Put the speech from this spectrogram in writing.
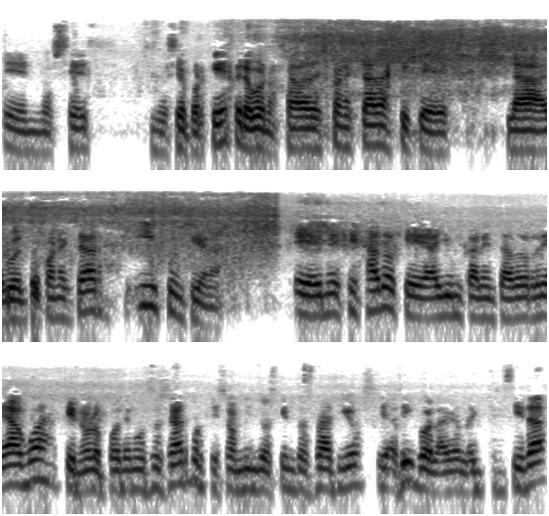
Eh, no sé, no sé por qué, pero bueno, estaba desconectada, así que la he vuelto a conectar y funciona. Eh, me he fijado que hay un calentador de agua que no lo podemos usar porque son 1200 vatios. Ya digo, la electricidad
